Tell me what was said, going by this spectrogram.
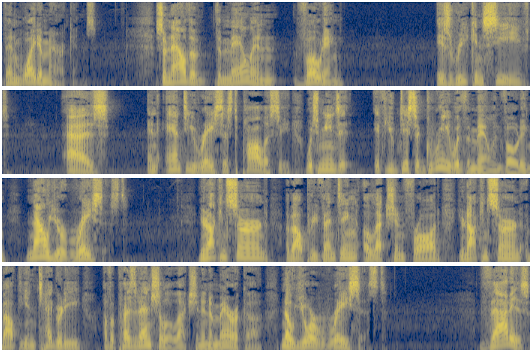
than white Americans. So now the, the mail in voting is reconceived as an anti racist policy, which means it, if you disagree with the mail in voting, now you're racist. You're not concerned about preventing election fraud. You're not concerned about the integrity of a presidential election in America. No, you're racist. That is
